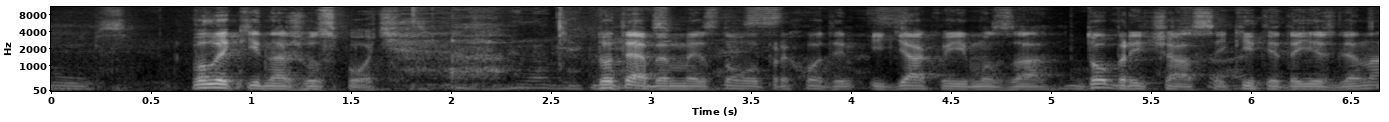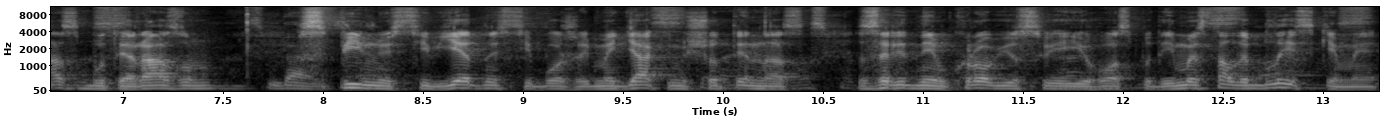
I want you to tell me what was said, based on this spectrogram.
Молимося. Великий наш Господь, до тебе ми знову приходимо і дякуємо за добрий час, який ти даєш для нас, бути разом в спільності, в єдності Божій. Ми дякуємо, що ти нас заріднив кров'ю своєю, Господи, і ми стали близькими,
